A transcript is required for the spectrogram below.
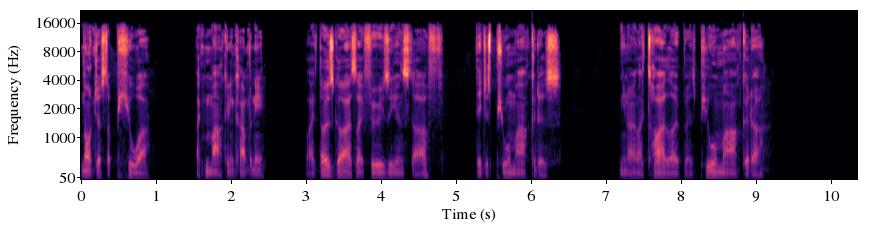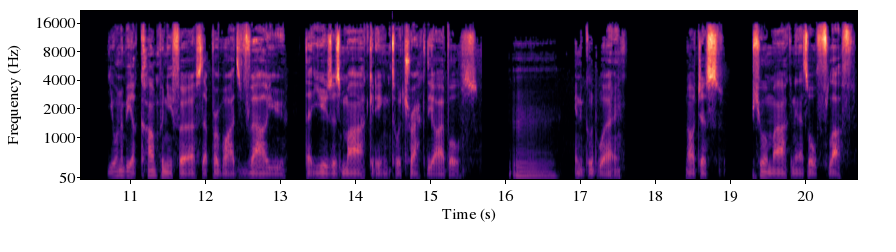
not just a pure like marketing company. Like those guys like Fous and stuff, they're just pure marketers. You know, like Tai Lopez, pure marketer. You want to be a company first that provides value that uses marketing to attract the eyeballs Mm. in a good way, not just pure marketing that's all fluff.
